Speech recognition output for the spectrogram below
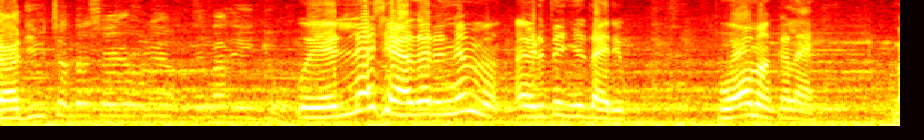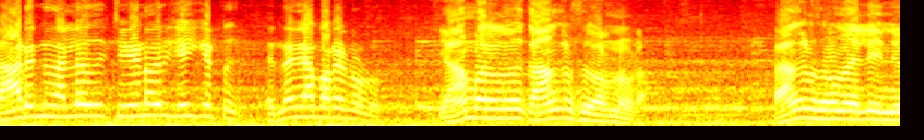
രാജീവ് ചന്ദ്രശേഖരനെ ജയിക്കുമോ എല്ലാ ശേഖരനും എടുത്തിഞ്ഞ് തരും. പോ മക്കളെ. നാടിന് നല്ലത് ചെയ്യണവർ ജയിക്കട്ടെ എന്നാ ഞാൻ പറയണുള്ളൂ. ഞാൻ പറയുന്നത് കോൺഗ്രസ് വരണം ഇവിടെ കോൺഗ്രസ് വന്നാലേ ഇനി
